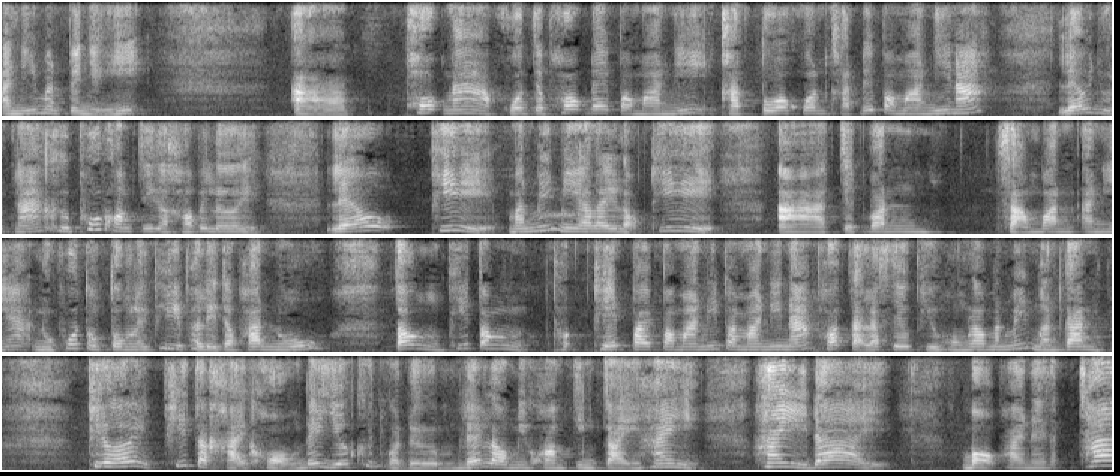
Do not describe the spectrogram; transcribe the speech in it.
อันนี้มันเป็นอย่างนี้ อ่า พอกหน้าควรจะพอกได้ประมาณนี้ ขัดตัวควรขัดได้ประมาณนี้นะ แล้วหยุดนะคือพูดความจริงกับเขาไปเลย แล้วพี่มันไม่มีอะไรหรอกที่อ่าเจ็ดวันสามวันอันเนี้ยหนูพูดตรงๆเลยพี่ผลิตภัณฑ์หนูต้องพี่ต้องเทสไปประมาณนี้ประมาณนี้นะ เพราะแต่ละเซลล์ผิวของเรามันไม่เหมือนกัน พี่เอ้ยพี่จะขายของได้เยอะขึ้นกว่าเดิม และเรามีความจริงใจให้ให้ได้ บอกภายในใช่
